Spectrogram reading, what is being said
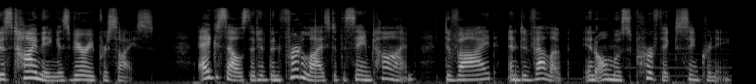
This timing is very precise. Egg cells that have been fertilized at the same time divide and develop in almost perfect synchrony.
